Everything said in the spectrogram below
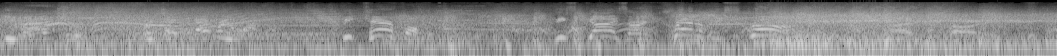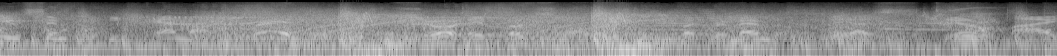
you have to protect everyone. Be careful! These guys are incredibly strong! I'm sorry. You simply cannot win. Sure, they look small, but remember, they are still my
